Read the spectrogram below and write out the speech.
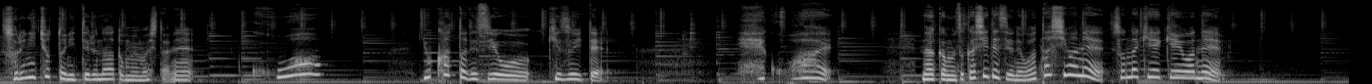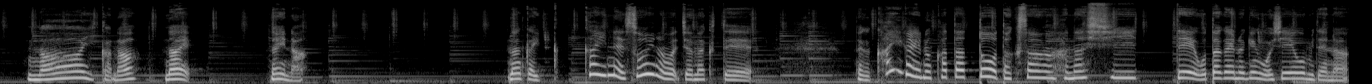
それにちょっと似てるなと思いましたね。怖っ。よかったですよ気づいて。えー、怖い。なんか難しいですよね。私はねそんな経験はねないかな。ない。ないな。なんか一回ねそういうのじゃなくてなんか海外の方とたくさん話してお互いの言語教えようみたいな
